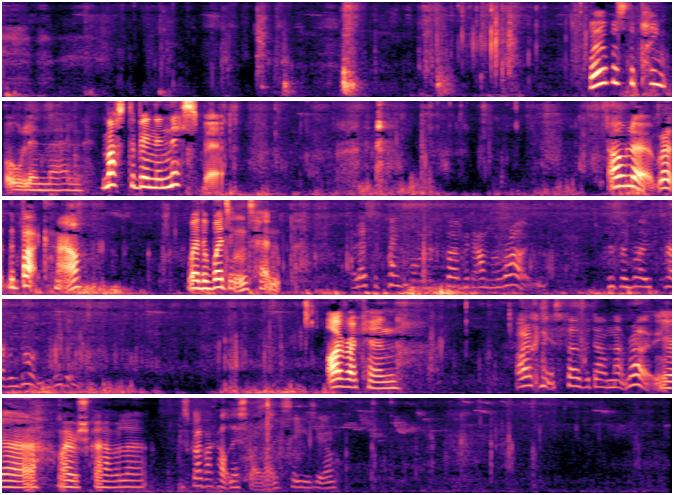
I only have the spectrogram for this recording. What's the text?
Where was the paintball in then? Must have been in this bit. Oh look, we're at the back now. Where the wedding tent. Unless the paintball was further down the road. Because the road carried on, didn't it? I reckon, I reckon it's further down that road. yeah, maybe we should go and have a look. Let's go back out this way though, it's easier.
